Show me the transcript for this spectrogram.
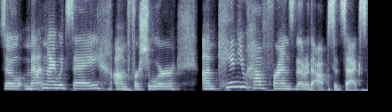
So, Matt and I would say um, for sure, um, can you have friends that are the opposite sex?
